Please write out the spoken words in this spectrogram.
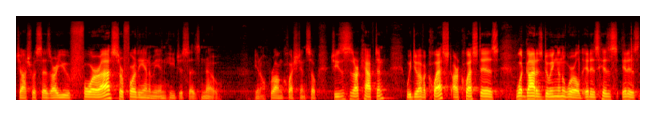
Joshua says, Are you for us or for the enemy? And he just says, No. You know, wrong question. So Jesus is our captain. We do have a quest. Our quest is what God is doing in the world. It is his it is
